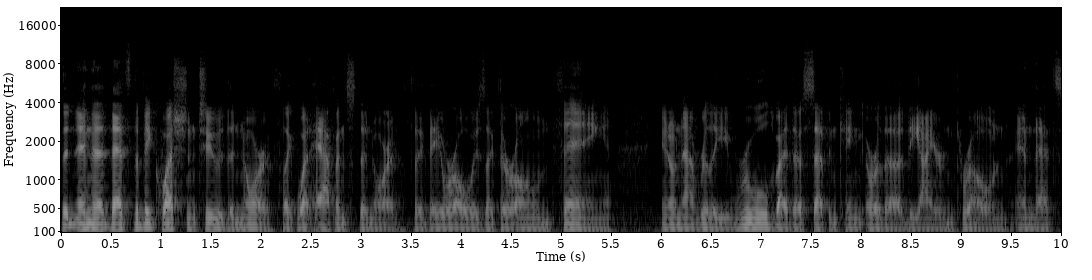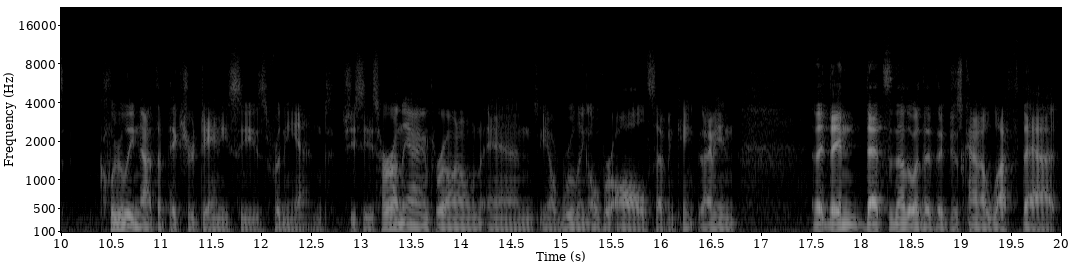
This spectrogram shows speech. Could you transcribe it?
The, and that, that's the big question too. The North, like what happens to the North? Like they were always like their own thing, you know, not really ruled by the Seven King or the the Iron Throne, and that's clearly not the picture Dany sees for the end. She sees her on the Iron Throne and you know ruling over all Seven Kings. I mean, then that's another one that they just kind of left that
